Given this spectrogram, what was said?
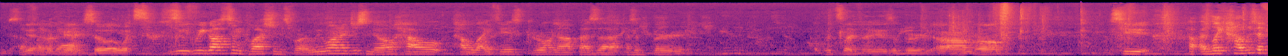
and stuff Yeah. like Okay. that. So uh, what's We, we got some questions for you. We want to just know how, how life is growing up as a as a bird. what's life like as a bird? Um. Well. See, How, like, how does it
